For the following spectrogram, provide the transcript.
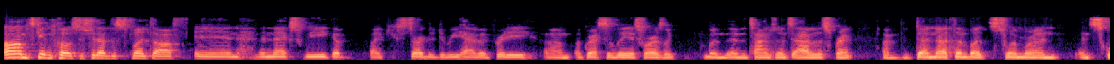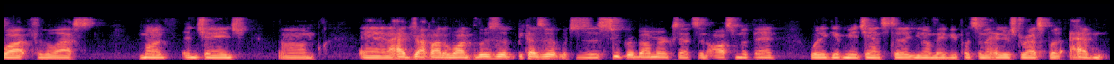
Um, it's getting close. I should have the splint off in the next week. I've like started to rehab it pretty um, aggressively as far as like when in the times when it's out of the sprint. I've done nothing but swim, run, and squat for the last month and change. Um, and I had to drop out of Wodapalooza because of it, which is a super bummer because that's an awesome event. Would have given me a chance to, you know, maybe put some hitters to rest, but I hadn't,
